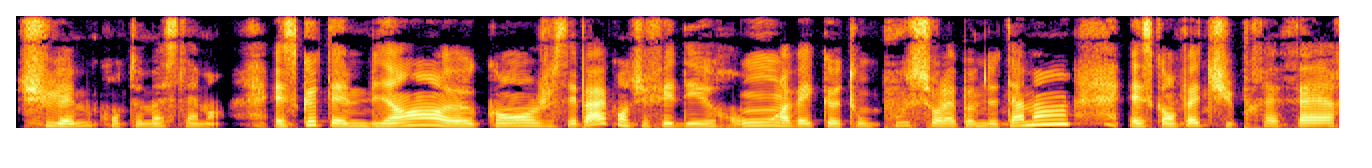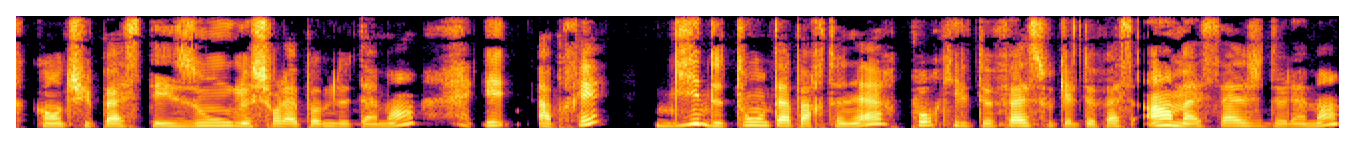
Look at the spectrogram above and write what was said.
tu aimes qu'on te masse la main. Est-ce que tu aimes bien euh, quand, je sais pas, quand tu fais des ronds avec euh, ton pouce sur la paume de ta main? Est-ce qu'en fait tu préfères quand tu passes tes ongles sur la paume de ta main? Et après, guide ton ta partenaire pour qu'il te fasse ou qu'elle te fasse un massage de la main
